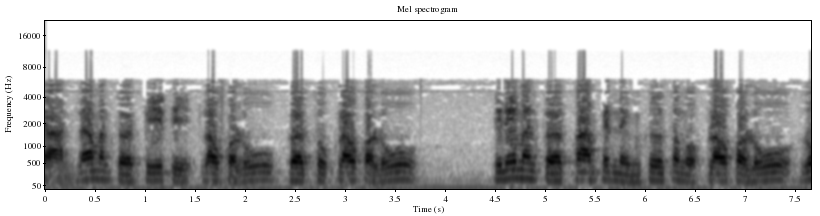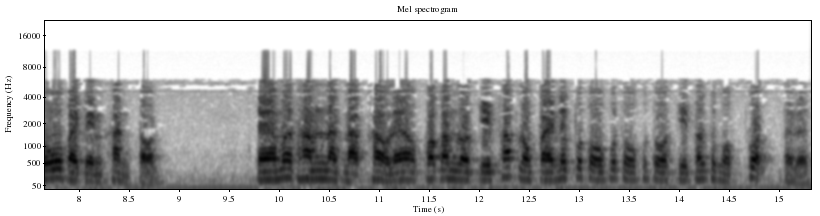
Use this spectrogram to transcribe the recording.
จารแล้วมันเกิดปีติเราก็รู้ เกิดสุขเราก็รู้ทีนี้มันเกิดความเป็นหนึ่งคือสงบเราก็รู้ รู้ไปเป็นขั้นตอน แต่เมื่อทำหนักๆเข้าแล้ว พอกำหนดจิตพับลงไปนึกพุทโธพุทโธพุทโธจิตมันสงบพวดไปเลย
